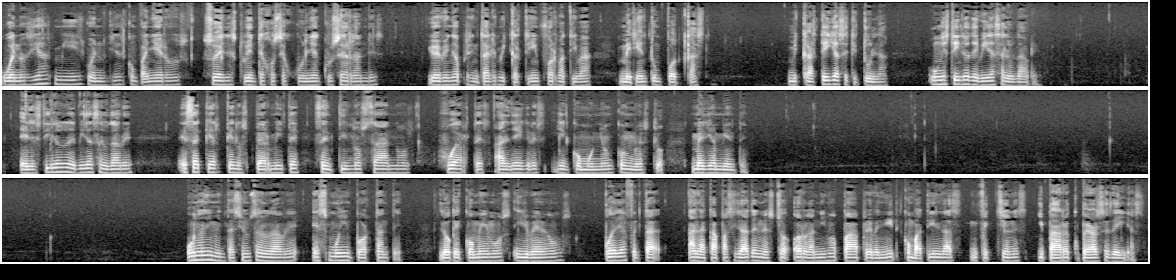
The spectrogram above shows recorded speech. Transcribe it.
Buenos días, mis, buenos días, compañeros. Soy el estudiante José Julián Cruz Hernández y hoy vengo a presentarles mi cartilla informativa mediante un podcast. Mi cartilla se titula Un estilo de vida saludable. El estilo de vida saludable es aquel que nos permite sentirnos sanos, fuertes, alegres y en comunión con nuestro medio ambiente. Una alimentación saludable es muy importante. Lo que comemos y bebemos puede afectar a la capacidad de nuestro organismo para prevenir combatir las infecciones y para recuperarse de ellas.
